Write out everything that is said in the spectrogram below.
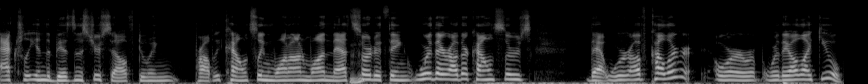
actually in the business yourself, doing probably counseling one on one, that Mm-hmm. sort of thing. Were there other counselors that were of color, or were they all like you?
